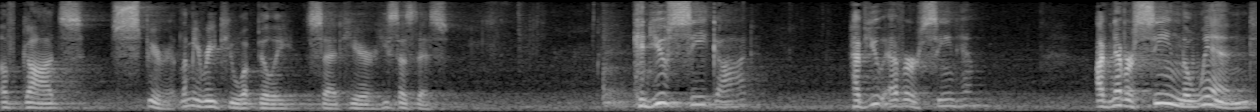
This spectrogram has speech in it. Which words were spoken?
of God's Spirit. Let me read to you what Billy said here. He says this Can you see God? Have you ever seen him? I've never seen the wind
